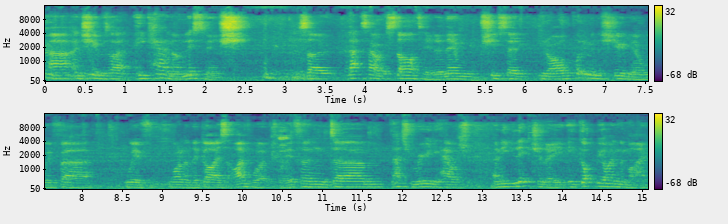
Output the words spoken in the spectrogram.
Uh, and she was like, he can, I'm listening. Shh. So that's how it started. And then she said, you know, I'll put him in the studio with uh, with one of the guys that I've worked with, and um, that's really how. It, and he literally he got behind the mic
